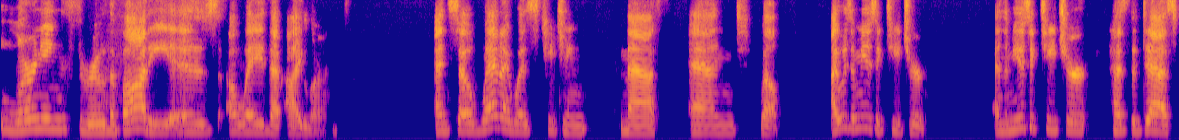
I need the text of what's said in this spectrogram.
learning through the body is a way that I learn. And so when I was teaching math and well, I was a music teacher, and the music teacher has the desk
